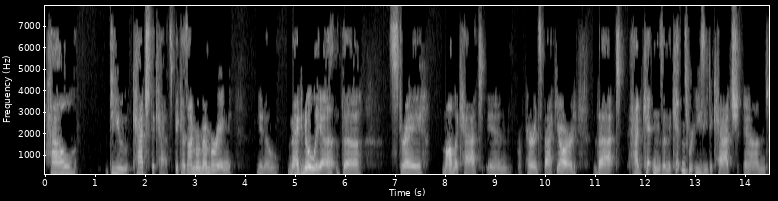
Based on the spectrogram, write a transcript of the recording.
How do you catch the cats? Because I'm remembering, you know, Magnolia, the stray mama cat in our parents' backyard that had kittens, and the kittens were easy to catch and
